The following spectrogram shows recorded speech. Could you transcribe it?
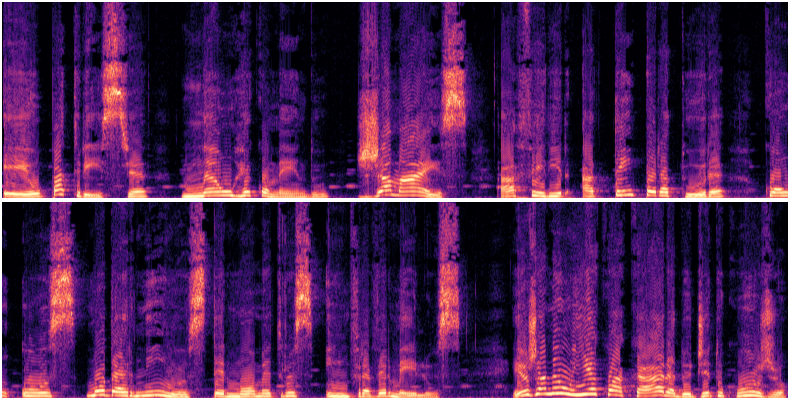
Eu, Patrícia, não recomendo jamais aferir a temperatura com os moderninhos termômetros infravermelhos. Eu já não ia com a cara do dito cujo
